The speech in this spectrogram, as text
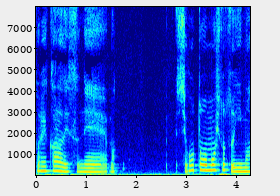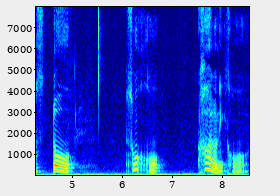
それからですね、ま仕事をもう一つ言いますと、すごくこう、ハードにこ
